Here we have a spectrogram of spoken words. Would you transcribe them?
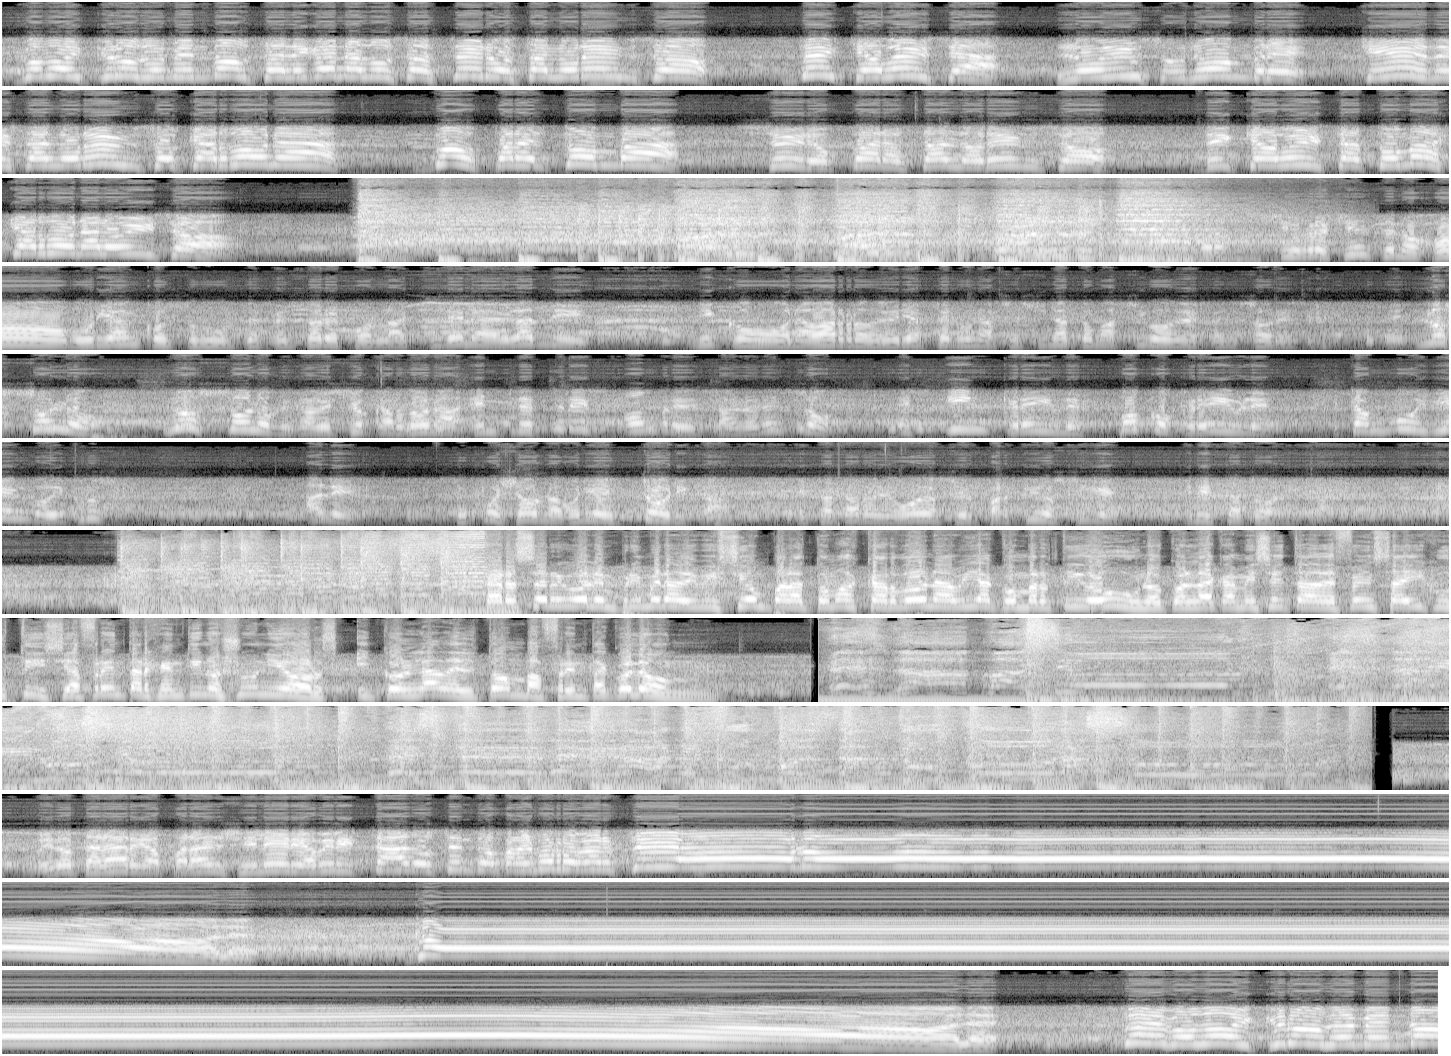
Godoy Cruz de Mendoza le gana 2 a 0 a San Lorenzo de cabeza. Lo hizo un hombre que es de San Lorenzo, Cardona. 2 para el Tomba, 0 para San Lorenzo. De cabeza Tomás Cardona lo hizo. Recién se enojó Burián con sus defensores por la chilena de Blandi, Nico Navarro debería ser un asesinato masivo de defensores. Eh, lo solo, lo solo que cabeció Cardona entre tres hombres de San Lorenzo es increíble, es poco creíble. Está muy bien Godoy Cruz. Ale, se puede llevar una goleada histórica esta tarde de Bodo si el partido sigue en esta tónica. Tercer gol en primera división para Tomás Cardona, había convertido uno con la camiseta de Defensa y Justicia frente a Argentinos Juniors y con la del Tomba frente a Colón. Es la pasión, es la ilusión. Este verano el fútbol está en tu corazón. Pelota larga para Angileri, habilitado, centro para el Morro García. ¡Gol!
